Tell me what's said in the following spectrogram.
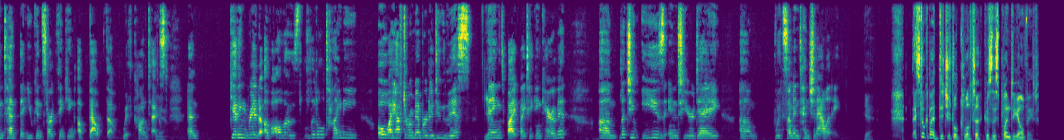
content that you can start thinking about them with context. And getting rid of all those little tiny, oh, I have to remember to do this Yeah. things by, by taking care of it, um, lets you ease into your day um, with some intentionality. Yeah. Let's talk about digital clutter because there's plenty of it.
